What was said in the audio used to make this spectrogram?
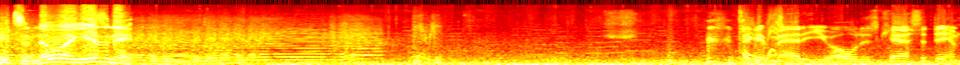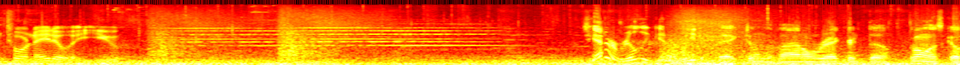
it's annoying, isn't it? I get mad at you. I will just cast a damn tornado at you. Got a really good bleed effect on the vinyl record, though. Come on, let's go.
